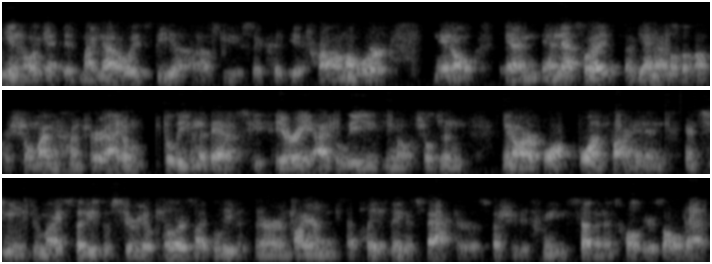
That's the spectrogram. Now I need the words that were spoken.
you know again it might not always be a, a abuse. It could be a trauma or you know, and and that's what I again I love about the show Mindhunter. I don't believe in the bad seed theory. I believe you know children you know are born, fine, and and to me through my studies of serial killers, I believe it's their environments that play the biggest factor, especially between seven and twelve years old. That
